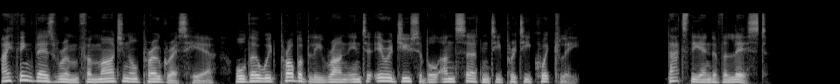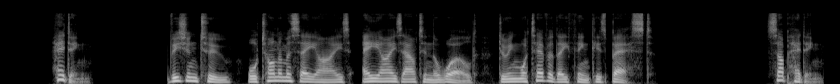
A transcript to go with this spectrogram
I think there's room for marginal progress here, although we'd probably run into irreducible uncertainty pretty quickly. That's the end of the list. Heading Vision 2 Autonomous AIs, AIs out in the world, doing whatever they think is best. Subheading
